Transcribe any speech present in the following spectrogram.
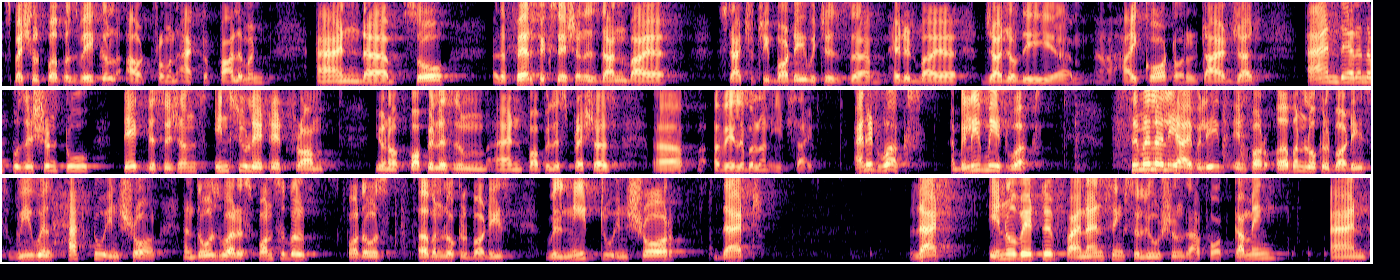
special purpose vehicle out from an act of parliament, and uh, so the fare fixation is done by a statutory body which is um, headed by a judge of the um, uh, High Court or a retired judge, and they're in a position to take decisions insulated from you know, populism and populist pressures uh, available on each side. And it works. And believe me, it works. Similarly, I believe in for urban local bodies, we will have to ensure, and those who are responsible for those urban local bodies will need to ensure that that innovative financing solutions are forthcoming and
